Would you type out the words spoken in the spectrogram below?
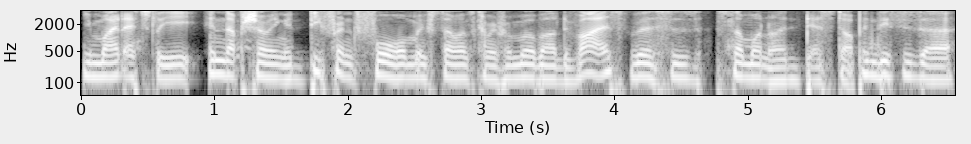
you might actually end up showing a different form if someone's coming from a mobile device versus someone on a desktop. And this is a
